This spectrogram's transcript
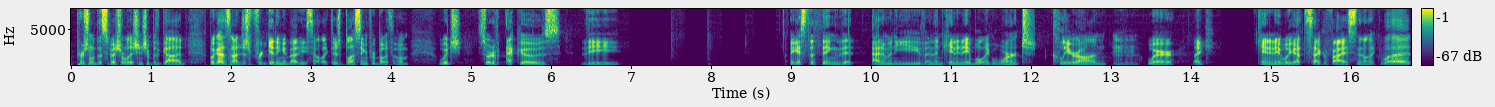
person with the special relationship with God, but God's not just forgetting about Esau. Like there's blessing for both of them, which sort of echoes the I guess the thing that Adam and Eve and then Cain and Abel like weren't clear on, Mm-hmm. where like Cain and Abel you got the sacrifice and they're like, "What?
